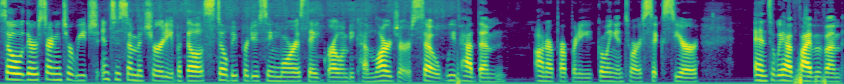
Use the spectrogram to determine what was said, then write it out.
So they're starting to reach into some maturity, but they'll still be producing more as they grow and become larger. So we've had them on our property going into our sixth year. And so we have five of them.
